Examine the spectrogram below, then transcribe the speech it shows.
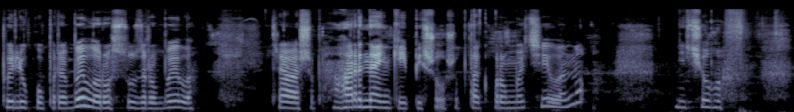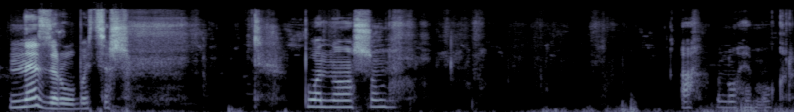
Пилюку прибило, росу зробило. Треба, щоб гарненький пішов, щоб так промочило. Ну, нічого не зробиться ж. По-нашому. А, ноги мокро.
